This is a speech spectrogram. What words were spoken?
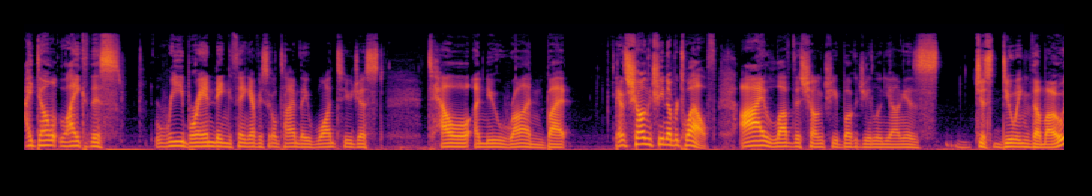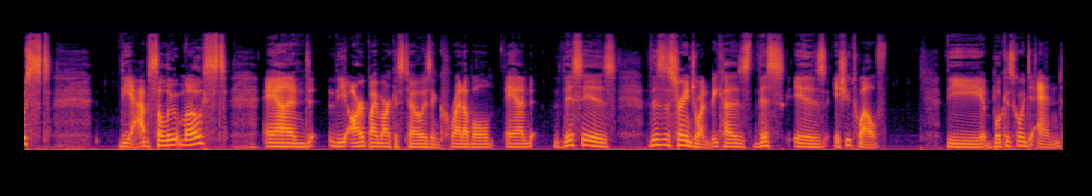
I don't like this rebranding thing every single time they want to just tell a new run, but it's Shang-Chi number 12. I love this Shang-Chi book. Gene Luen Yang is just doing the most, the absolute most. And the art by Marcus To is incredible. And this is this is a strange one because this is issue 12. The book is going to end,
